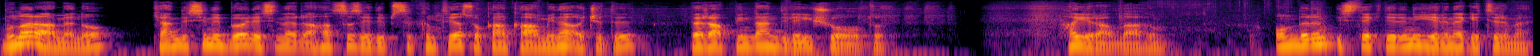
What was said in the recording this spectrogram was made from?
Buna rağmen o kendisini böylesine rahatsız edip sıkıntıya sokan kavmine acıdı ve Rabbinden dileği şu oldu. Hayır Allah'ım, onların isteklerini yerine getirme.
